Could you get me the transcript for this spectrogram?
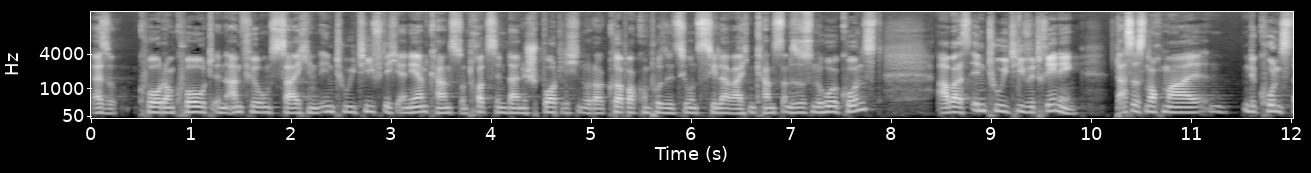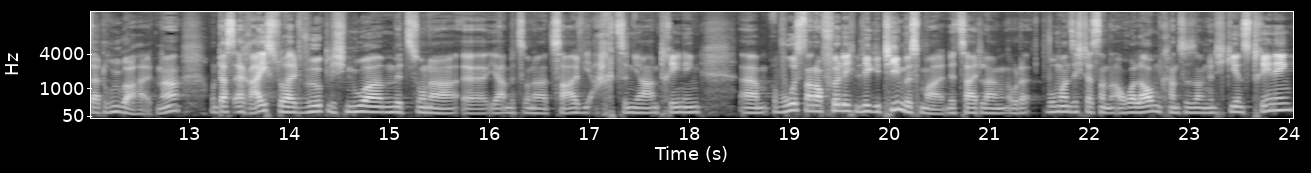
also quote unquote in Anführungszeichen intuitiv dich ernähren kannst und trotzdem deine sportlichen oder Körperkompositionsziele erreichen kannst, dann ist es eine hohe Kunst. Aber das intuitive Training, das ist nochmal eine Kunst darüber halt, ne? Und das erreichst du halt wirklich nur mit so einer, äh, ja, mit so einer Zahl wie 18 Jahren Training, ähm, wo es dann auch völlig legitim ist mal eine Zeit lang oder wo man sich das dann auch erlauben kann zu sagen, ich gehe ins Training,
